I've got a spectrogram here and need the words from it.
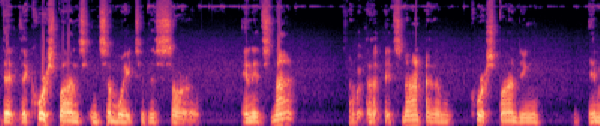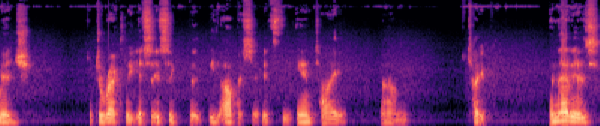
that, that corresponds in some way to this sorrow. And it's not uh, it's not um, corresponding image directly. It's it's the, the opposite. It's the anti um, type, and that is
